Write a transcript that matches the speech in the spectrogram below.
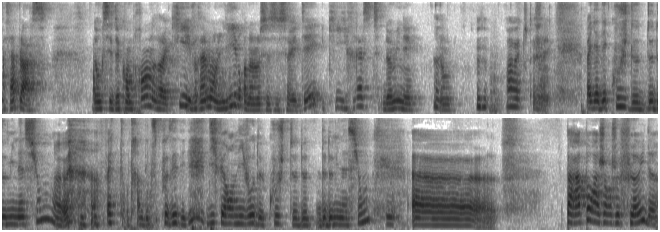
à sa place? Donc c'est de comprendre qui est vraiment libre dans notre société et qui reste dominé. Donc, Oui, ouais, tout à fait. Bah, il y a des couches de, domination, euh, en fait, en train d'exposer des différents niveaux de couches de, domination. Euh, par rapport à George Floyd,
